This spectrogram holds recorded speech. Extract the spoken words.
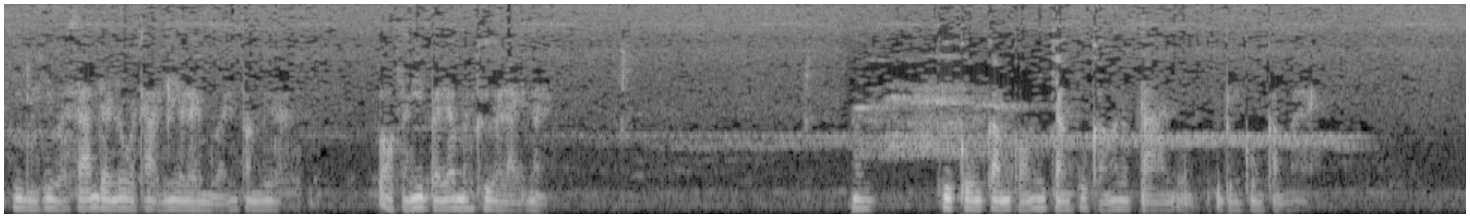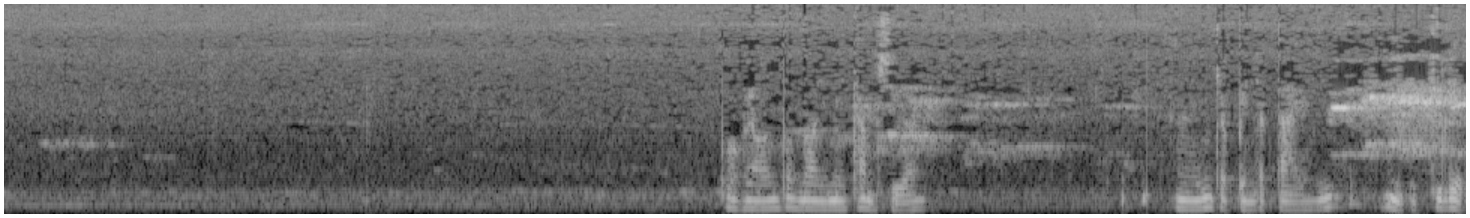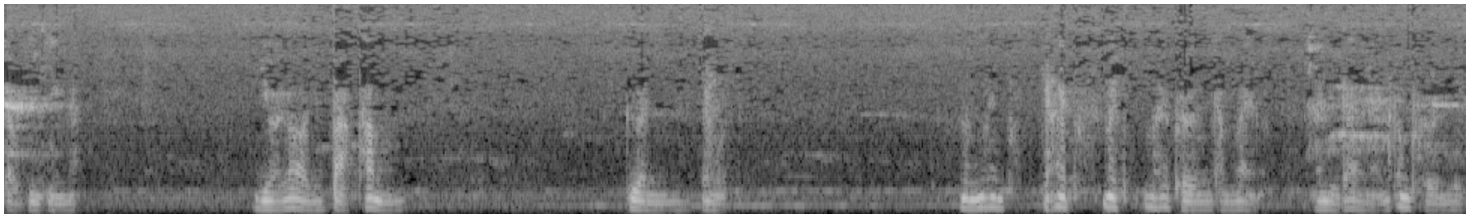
ที่ดูที่ว่าสามเดือนโลกธาตุมีอะไรเหมือนฟังเนี่ยออกจากนี้ไปแล้วมันคืออะไรมันมัน คือกงกรรมของอนิจังทุกขังอนัตตาเองที่เป็นกงกรรมอะไรพวกเราพวกนอนอยู่ในถ้ำเสือรู้จักเป็นจักตายนี่นี่เป็นที่เลือดเอาจริงๆนะเหยื่อล่ออยู่ปากถ้ำเกลื่อนไปหมด มันไม่จะให้ไม่ไม่ให้เพลินทำไงมันอยู่ได้ไงมันต้องเพลินอยู่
